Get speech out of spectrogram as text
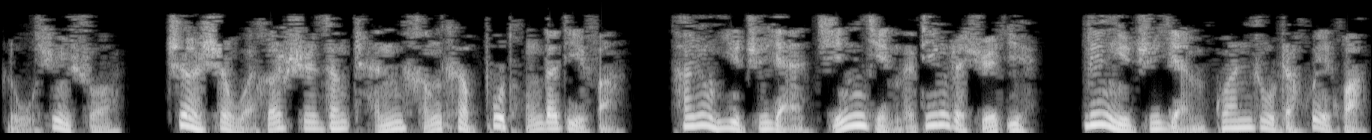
鲁迅说：“这是我和师曾陈恒恪不同的地方。他用一只眼紧紧的盯着学业，另一只眼关注着绘画、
